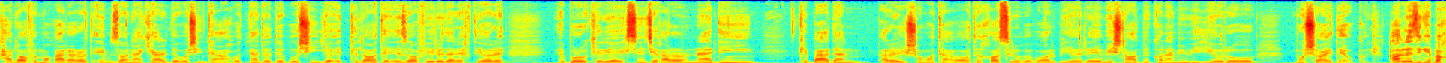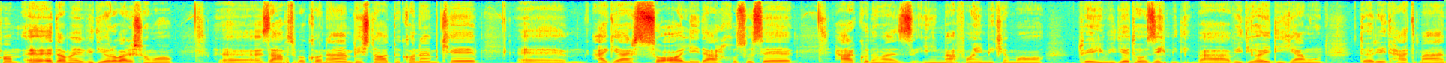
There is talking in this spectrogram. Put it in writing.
خلاف مقررات امضا نکرده باشین تعهد نداده باشین یا اطلاعات اضافه رو در اختیار broker یا exchange ی قرار ندین که بعدا برای شما تبعات خاصی رو به بار بیاره پیشنهاد می‌کنم این ویدیو رو مشاهده بکنید. قبل از اینکه بخوام ادامه ویدیو رو برای شما ضبط بکنم پیشنهاد می‌کنم که اگر سوالی در خصوص هر کدوم از این مفاهیمی که ما توی این ویدیو توضیح میدیم و ویدیوهای دیگهمون دارید حتما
